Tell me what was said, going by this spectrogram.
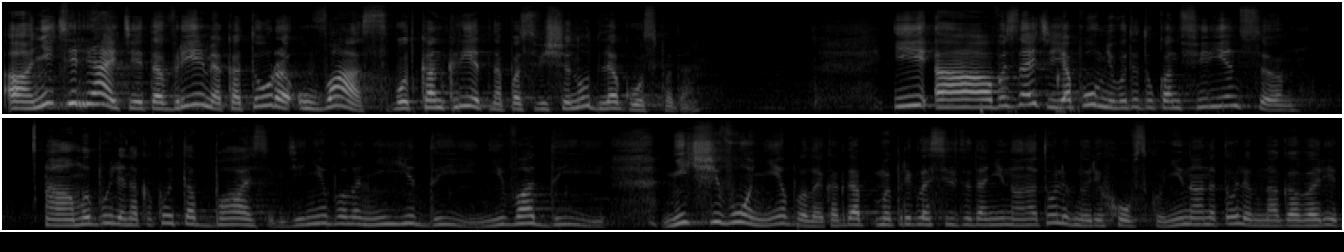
А, не теряйте это время, которое у вас вот конкретно посвящено для Господа. И а, вы знаете, я помню вот эту конференцию, мы были на какой-то базе, где не было ни еды, ни воды, ничего не было. И когда мы пригласили туда Нину Анатольевну Риховскую, Нина Анатольевна говорит,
